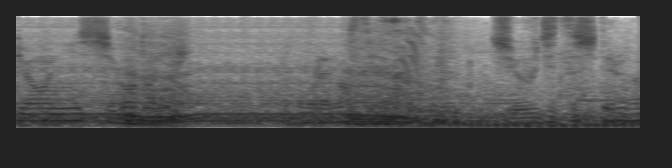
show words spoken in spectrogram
強に仕事に俺の生活充実してるな。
